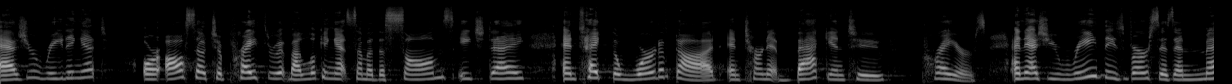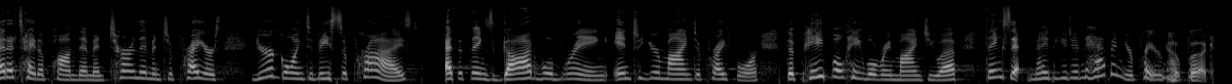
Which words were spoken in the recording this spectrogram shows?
as you're reading it or also to pray through it by looking at some of the Psalms each day and take the Word of God and turn it back into prayers. And as you read these verses and meditate upon them and turn them into prayers, you're going to be surprised at the things God will bring into your mind to pray for, the people He will remind you of, things that maybe you didn't have in your prayer notebook,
